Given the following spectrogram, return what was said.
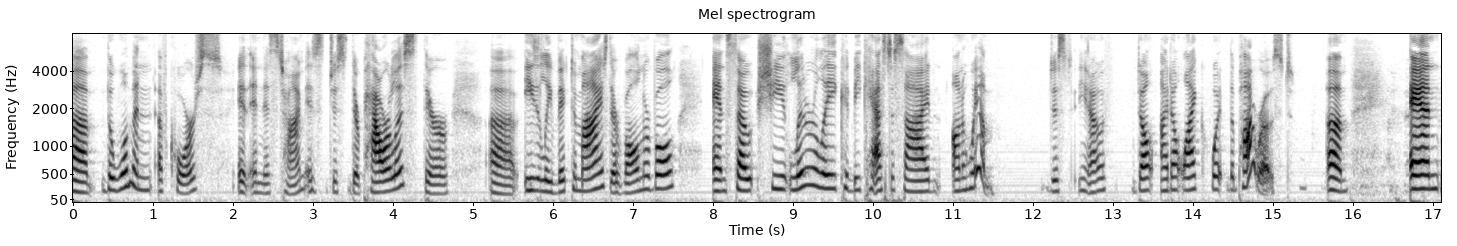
Um, the woman, of course, in, in, this time is just they're powerless, they're uh, easily victimized, they're vulnerable, and so she literally could be cast aside on a whim. Just you know, if don't I don't like what the pot roast. Um, and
